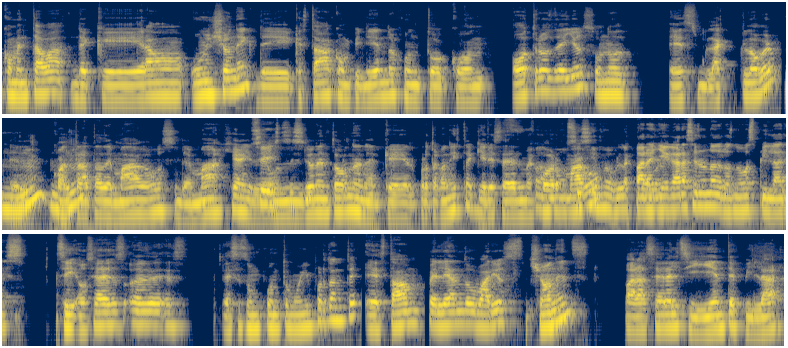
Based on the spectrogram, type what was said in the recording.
comentaba de que era un shonen de que estaba compitiendo junto con otros de ellos. Uno es Black Clover, el Ujú, cual trata de magos, de magia y de, Sí, un, sí, sí. de un entorno en el que el protagonista quiere ser el mejor mago. Para Clover. llegar a ser uno de los nuevos pilares. Sí, o sea, es- es- ese es un punto muy importante. Estaban peleando varios shonens para ser el siguiente pilar.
